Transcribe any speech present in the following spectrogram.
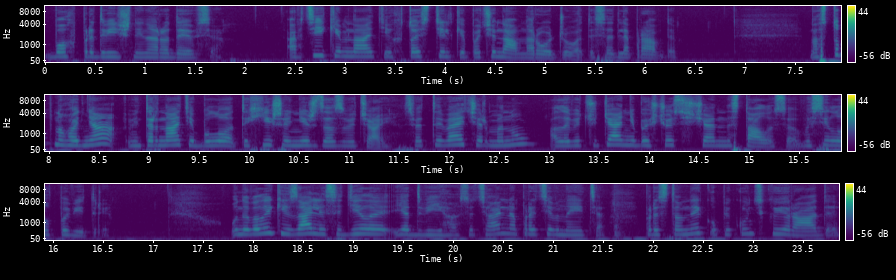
Бог предвічний народився. А в цій кімнаті хтось тільки починав народжуватися для правди. Наступного дня в інтернаті було тихіше, ніж зазвичай. Святий вечір минув, але відчуття, ніби щось ще не сталося, висіло в повітрі. У невеликій залі сиділи Ядвіга, соціальна працівниця, представник опікунської ради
